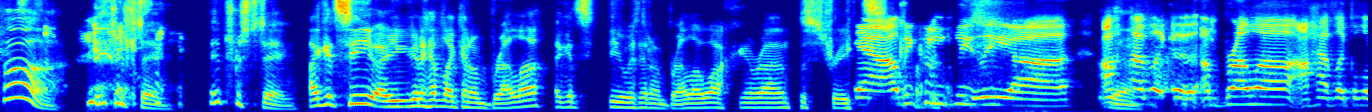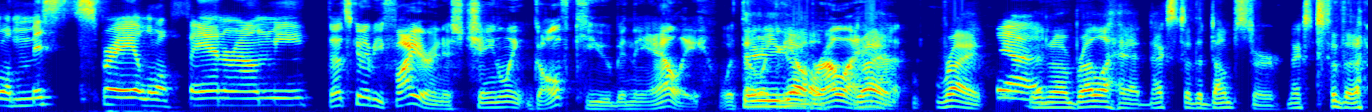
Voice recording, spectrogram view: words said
Huh. Interesting. Interesting. I could see you. Are you gonna have like an umbrella? I could see you with an umbrella walking around the streets. Yeah, I'll be completely. Uh, I'll Yeah. have like an umbrella. I'll have like a little mist spray, a little fan around me. That's going to be fire in his chain link golf cube in the alley with the, There like, you the go. umbrella right. hat. Right. Yeah. an umbrella hat next to the dumpster, next to the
